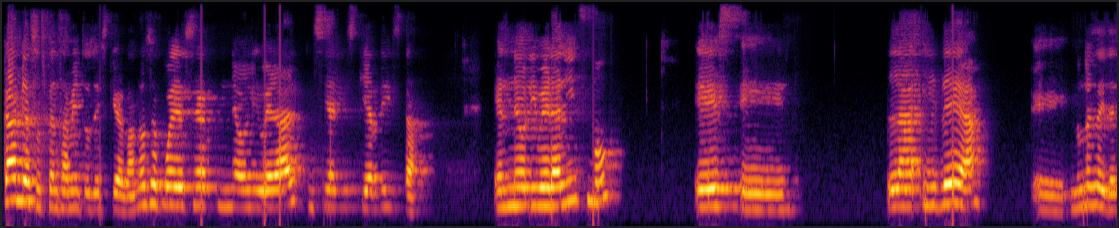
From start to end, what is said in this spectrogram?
cambia sus pensamientos de izquierda. No se puede ser neoliberal y ser izquierdista. El neoliberalismo es eh, la idea, eh, no es la idea,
